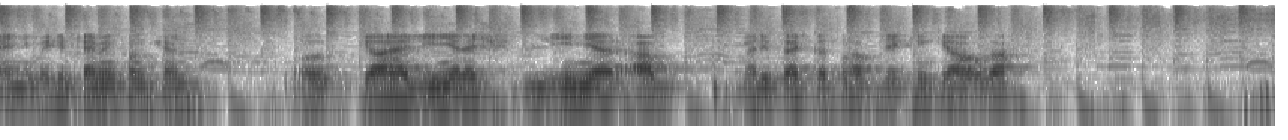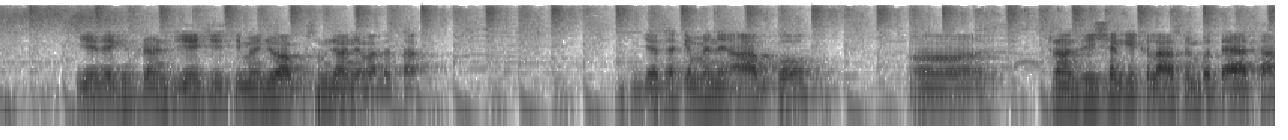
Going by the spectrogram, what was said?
एनिमेशन टाइमिंग फ़ंक्शन और क्या है लीनियर लीनियर अब मैं रिफ्रेश करता हूँ, आप देखें क्या होगा। ये देखिए फ्रेंड्स ये चीज़ थी मैं जो आपको समझाने वाला था। जैसा कि मैंने आपको ट्रांजिशन की क्लास में बताया था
